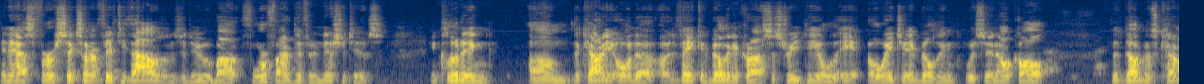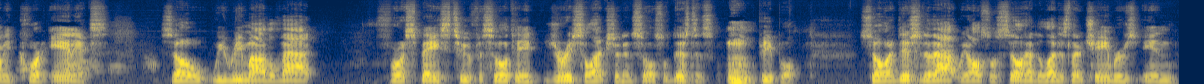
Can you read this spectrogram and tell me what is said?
and asked for 650,000 to do about four or five different initiatives including um, the county owned a, a, vacant building across the street, the old OHA building, which they now call the Douglas County Court Annex. So we remodeled that for a space to facilitate jury selection and social distance people. So in addition to that, we also still had the legislative chambers in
